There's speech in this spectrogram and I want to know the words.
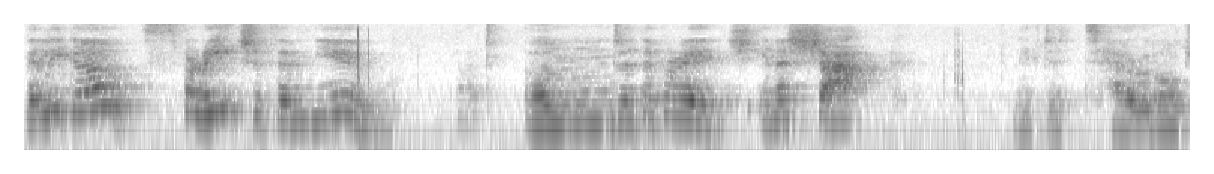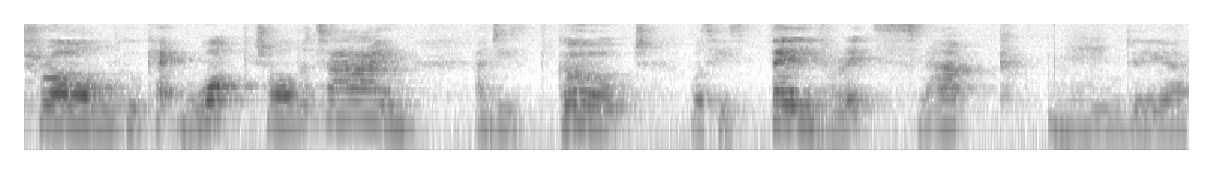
billy goats, for each of them knew that under the bridge in a shack lived a terrible troll who kept watch all the time, and his goat was his favourite snack. Oh dear.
